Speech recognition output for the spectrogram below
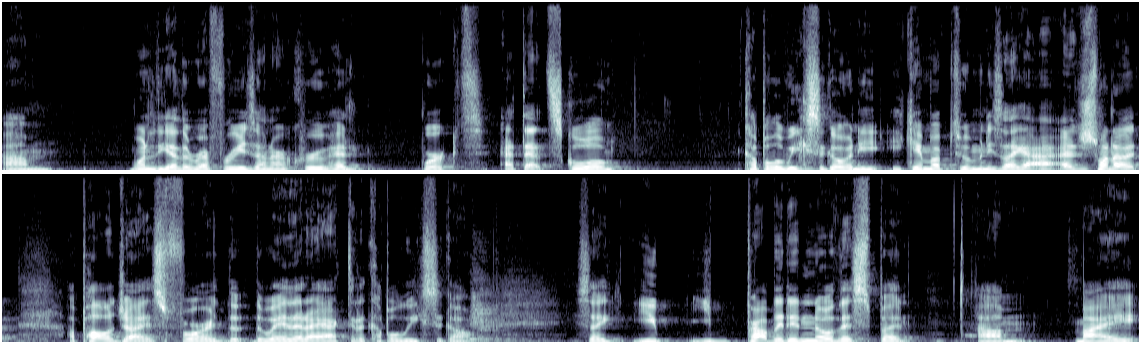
um, one of the other referees on our crew had worked at that school a couple of weeks ago, and he, he came up to him and he's like, I, I just want to apologize for the, the way that I acted a couple of weeks ago. He's like, You, you probably didn't know this, but um, my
